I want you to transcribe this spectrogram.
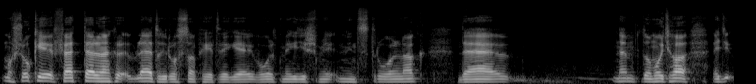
most oké, okay, Fettelnek lehet, hogy rosszabb hétvége volt még így is, mi- mint Strollnak, de nem tudom, hogyha egy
